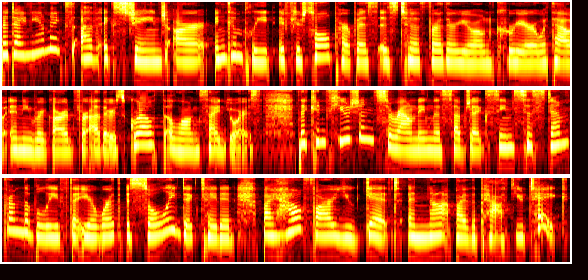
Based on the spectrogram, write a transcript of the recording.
The dynamics of exchange are incomplete if your sole purpose is to further your own career without any regard for others' growth alongside yours. The confusion surrounding this subject seems to stem from the belief that your worth is solely dictated by how far you get and not by the path you take,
